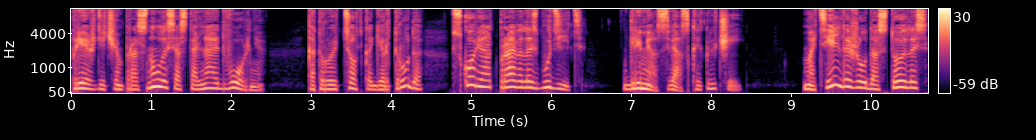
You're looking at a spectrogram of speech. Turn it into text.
прежде чем проснулась остальная дворня, которую тетка Гертруда вскоре отправилась будить, гремя связкой ключей. Матильда же удостоилась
